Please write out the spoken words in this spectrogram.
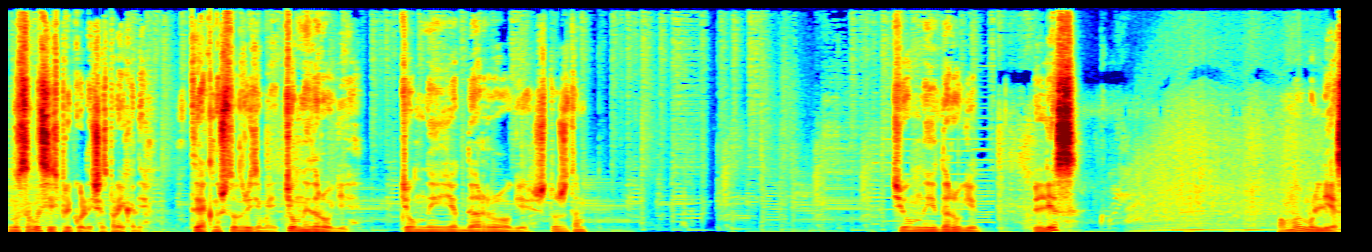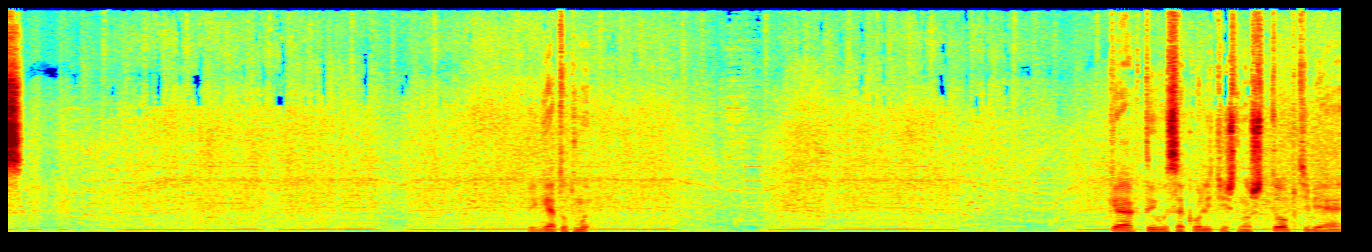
Ну согласись, прикольно, сейчас проехали. Так, ну что, друзья мои, темные дороги. Темные дороги. Что же там? Темные дороги. Лес? По-моему, лес Фига тут мы... Как ты высоко летишь, ну чтоб тебе, а?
